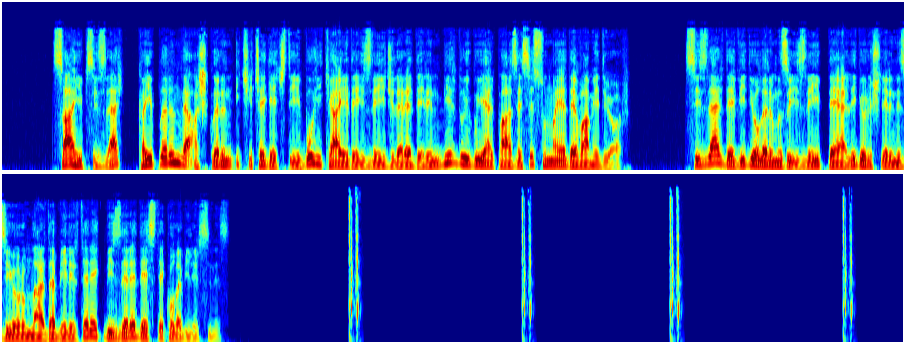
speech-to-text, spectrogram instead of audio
Sahipsizler, kayıpların ve aşkların iç içe geçtiği bu hikayede izleyicilere derin bir duygu yelpazesi sunmaya devam ediyor. Sizler de videolarımızı izleyip değerli görüşlerinizi yorumlarda belirterek bizlere destek olabilirsiniz.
